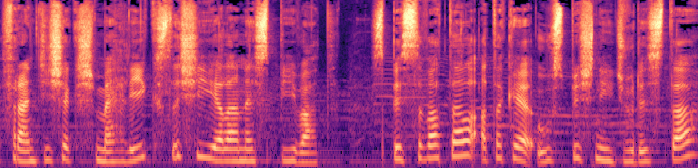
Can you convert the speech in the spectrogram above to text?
František Šmehlík slyší jeleny zpívat. Spisovatel a také úspěšný judista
